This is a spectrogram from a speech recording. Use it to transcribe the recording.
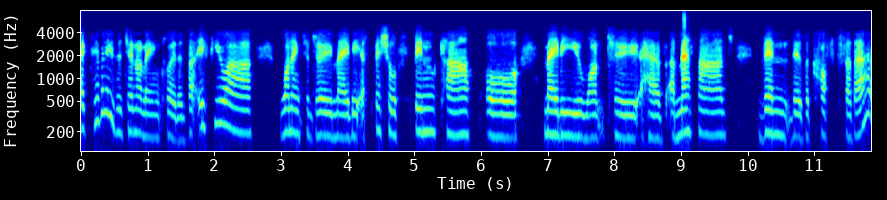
activities are generally included, but if you are wanting to do maybe a special spin class or maybe you want to have a massage, then there's a cost for that.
